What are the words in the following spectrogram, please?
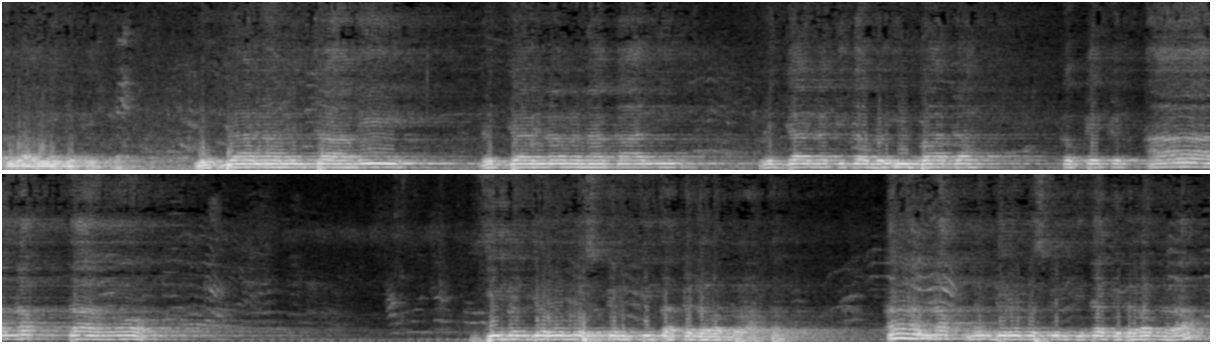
keluar kita rencana mencari rencana menakani rencana kita beribadah kepekan anak tangguh si menjerumuskan kita ke dalam neraka anak menjerumuskan kita ke dalam neraka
